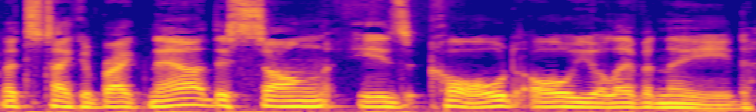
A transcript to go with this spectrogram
let's take a break now. This song is called "All You'll Ever Need."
